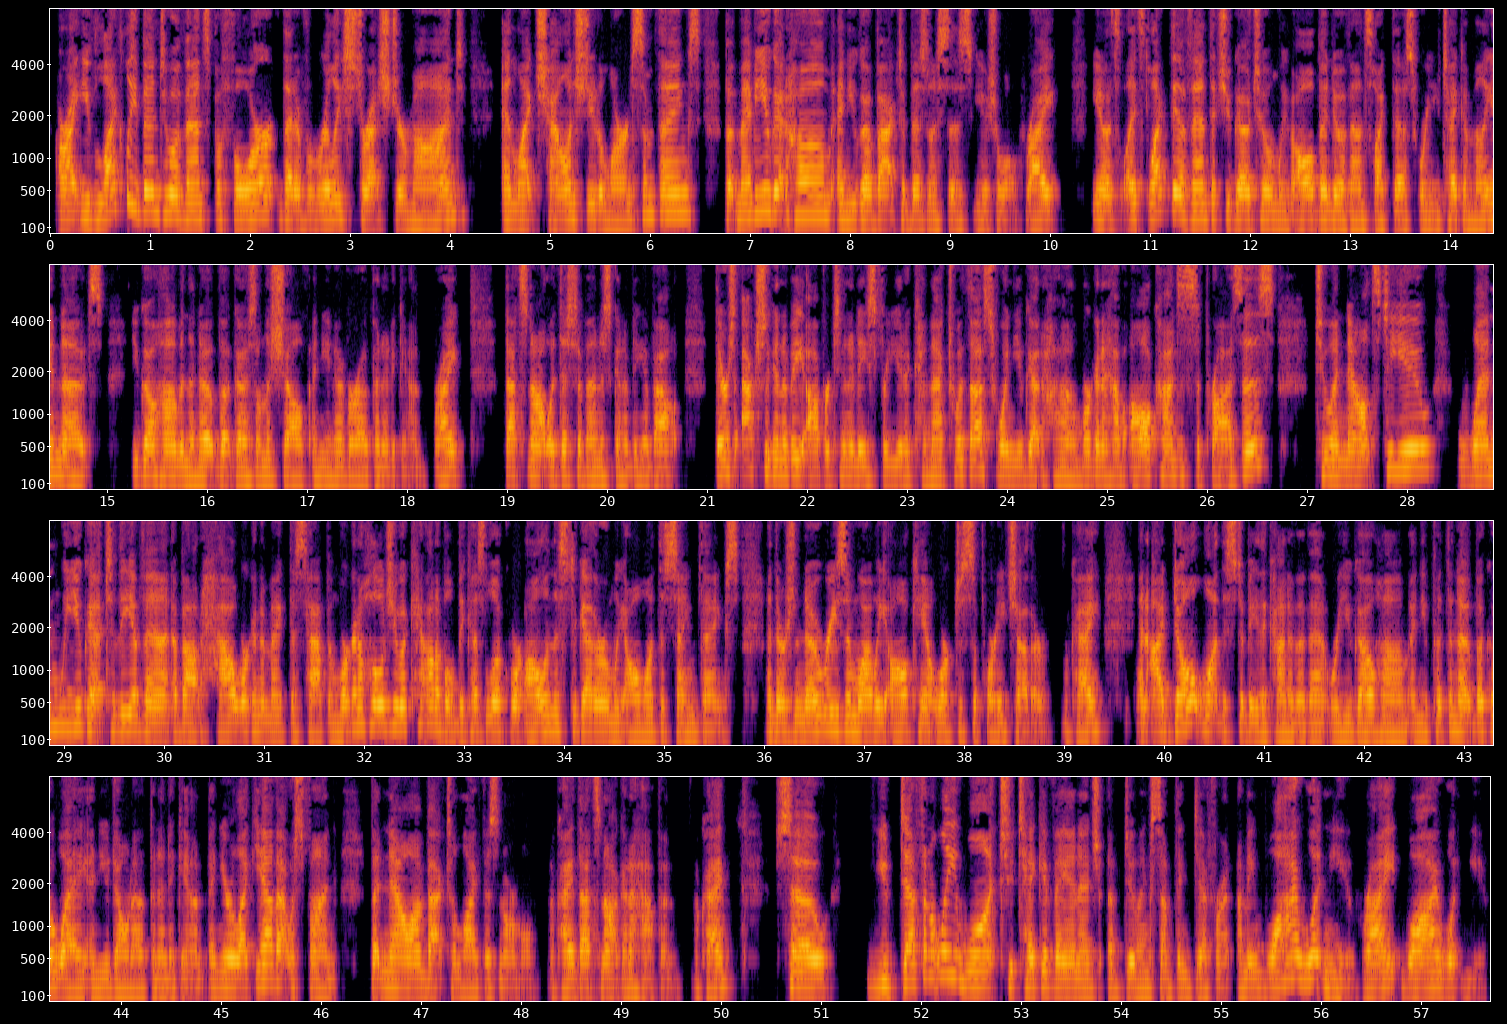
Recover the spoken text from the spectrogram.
All right. You've likely been to events before that have really stretched your mind and like challenged you to learn some things, but maybe you get home and you go back to business as usual, right? You know, it's, it's like the event that you go to. And we've all been to events like this where you take a million notes, you go home and the notebook goes on the shelf and you never open it again, right? That's not what this event is going to be about. There's actually going to be opportunities for you to connect with us when you get home. We're going to have all kinds of surprises to announce to you when will you get to the event about how we're going to make this happen. We're going to hold you accountable because look, we're all in this together and we all want the same things. And there's no reason why we all can't work to support each other. Okay. And I don't want this to be the kind of event where you go home and you put the notebook away and you don't open it again. And you're like, yeah, that was fun, but now I'm back to life as normal. Okay. That's not going to happen. Okay. So you definitely want to take advantage of doing something different. I mean, why wouldn't you, right? Why wouldn't you?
